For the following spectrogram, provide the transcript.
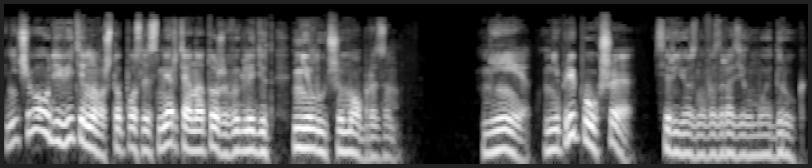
Ничего удивительного, что после смерти она тоже выглядит не лучшим образом. «Нет, не припухшая», — серьезно возразил мой друг.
